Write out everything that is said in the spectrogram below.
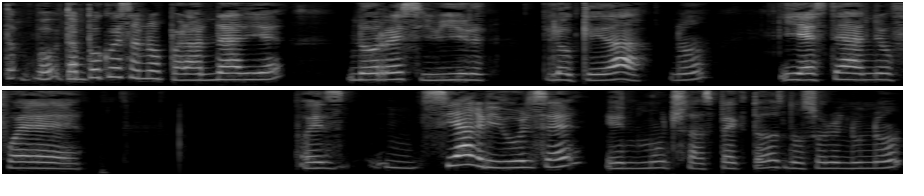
Tampoco, es sano para nadie no recibir lo que da, ¿no? Y este año fue, pues, sí agridulce en muchos aspectos, no solo en uno,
